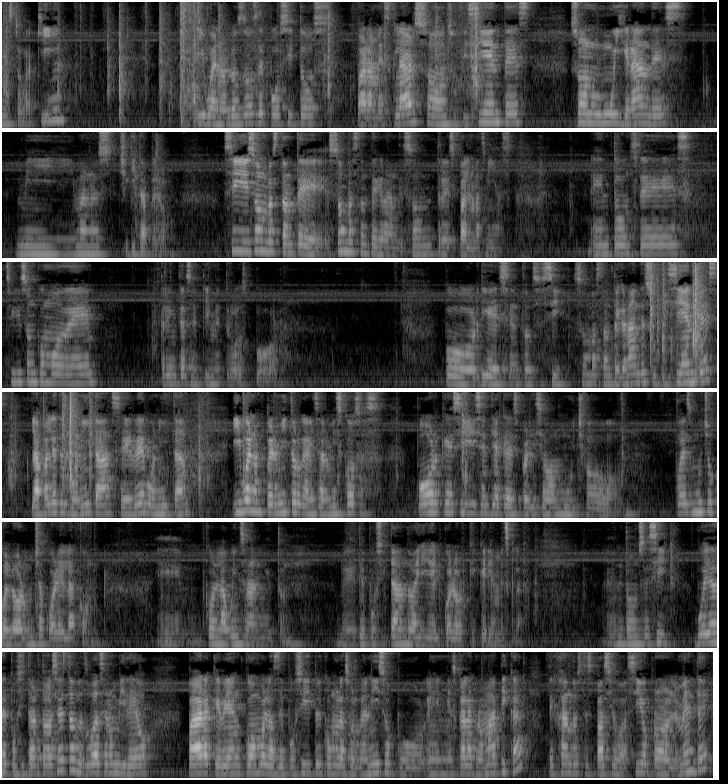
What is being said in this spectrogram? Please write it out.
Y esto va aquí. Y bueno, los dos depósitos para mezclar son suficientes. Son muy grandes. Mi mano es chiquita, pero Sí, son bastante, son bastante grandes, son tres palmas mías. Entonces, sí, son como de 30 centímetros por, por 10. Entonces, sí, son bastante grandes, suficientes. La paleta es bonita, se ve bonita. Y bueno, permite organizar mis cosas. Porque sí sentía que desperdiciaba mucho, pues mucho color, mucha acuarela con, eh, con la Winsor Newton. Eh, depositando ahí el color que quería mezclar. Entonces sí, voy a depositar todas estas, les voy a hacer un video para que vean cómo las deposito y cómo las organizo por, en mi escala cromática, dejando este espacio vacío probablemente.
